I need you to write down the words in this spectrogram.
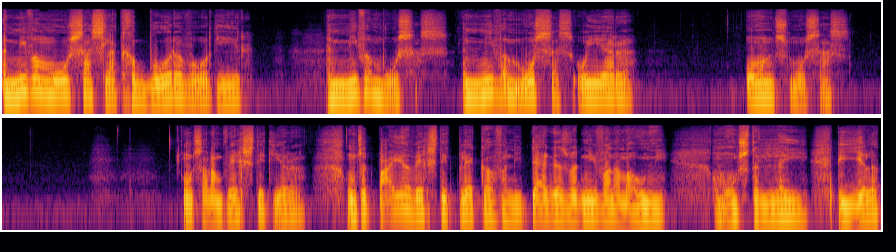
'n nuwe Moses laat gebore word hier. 'n Nuwe Moses, 'n nuwe Moses, o Here. Ons Moses. Ons sal hom wegsteek, Here. Ons het baie wegsteekplekke van die daggers wat nie van hom hou nie, om ons te lei, die hele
